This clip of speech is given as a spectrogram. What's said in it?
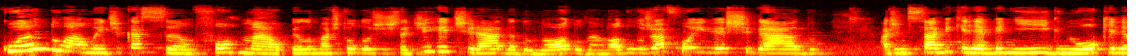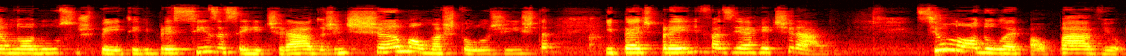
Quando há uma indicação formal pelo mastologista de retirada do nódulo, né, o nódulo já foi investigado, a gente sabe que ele é benigno ou que ele é um nódulo suspeito, ele precisa ser retirado, a gente chama o mastologista e pede para ele fazer a retirada. Se o nódulo é palpável,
